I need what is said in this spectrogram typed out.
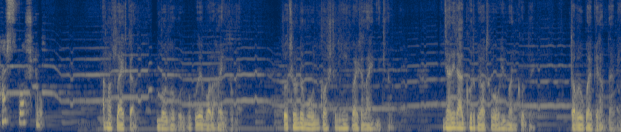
আর স্পষ্ট। আমার ফ্লাইট কাল। বলব বলব করে বলা হয়নি তোমায়। প্রচণ্ড মন কষ্ট নিয়ে কয়েকটা লাইন লিখলাম। জানি রাগ করবে অথবা অভিমান করবে। তবে উপায় পেলাম না আমি।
